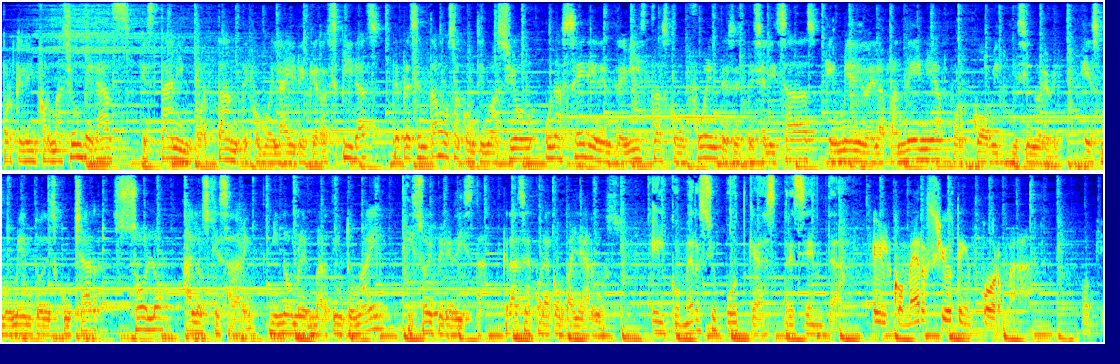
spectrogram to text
Porque la información veraz es tan importante como el aire que respiras, te presentamos a continuación una serie de entrevistas con fuentes especializadas en medio de la pandemia por COVID-19. Es momento de escuchar solo a los que saben. Mi nombre es Martín Tumay y soy periodista. Gracias por acompañarnos. El Comercio Podcast presenta El Comercio te informa. Ok,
